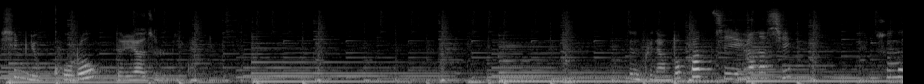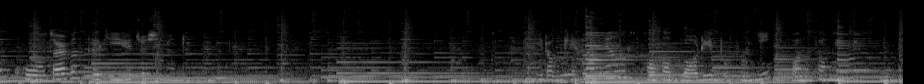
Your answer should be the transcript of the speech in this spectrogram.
16코로 늘려줍니다. 그냥 똑같이 하나씩 20코 짧은뜨기 해주시면 됩니다. 이렇게 하면 버섯 머리 부분이 완성이 됐습니다.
